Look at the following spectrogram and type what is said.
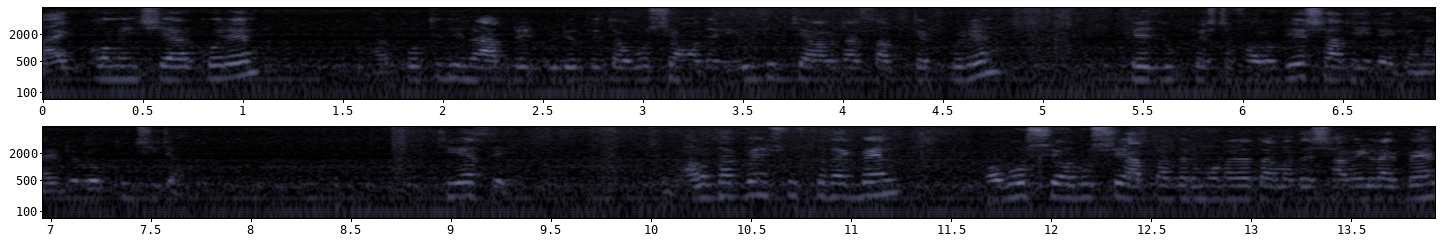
লাইক কমেন্ট শেয়ার করেন। আর প্রতিদিন আপডেট ভিডিও পেতে অবশ্যই আমাদের ইউটিউব চ্যানেলটা সাবস্ক্রাইব করেন। ফেসবুক পেজটা ফলো দিয়ে সাথেই থাকেন, আর এটা লক্ষ্য ছিটা ঠিক আছে? ভালো থাকবেন, সুস্থ থাকবেন। অবশ্যই অবশ্যই আপনাদের মনে যাতে আমাদের সামিল রাখবেন।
